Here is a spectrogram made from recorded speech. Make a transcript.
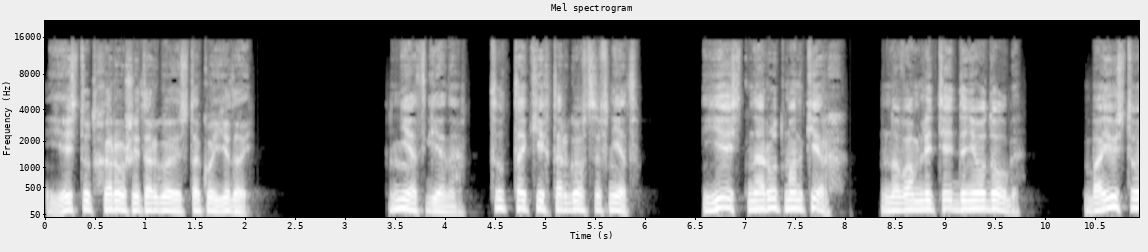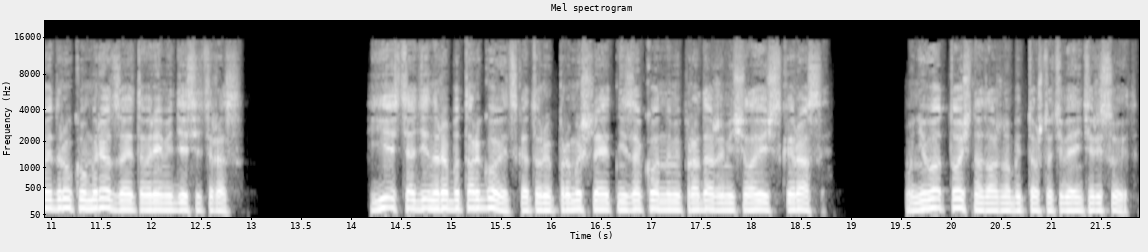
Есть тут хороший торговец такой едой? Нет, Гена, тут таких торговцев нет. Есть Нарут Манкерх, но вам лететь до него долго. Боюсь, твой друг умрет за это время десять раз. Есть один работорговец, который промышляет незаконными продажами человеческой расы. У него точно должно быть то, что тебя интересует.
